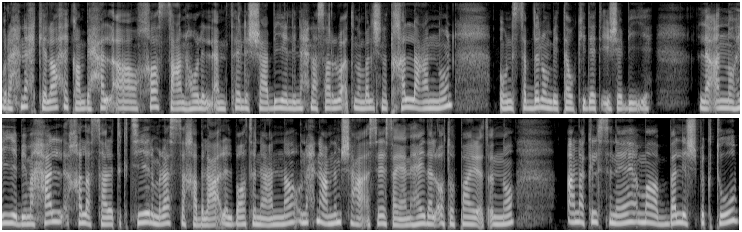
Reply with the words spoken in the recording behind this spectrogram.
ورح نحكي لاحقا بحلقة خاصة عن هول الأمثال الشعبية اللي نحن صار الوقت إنه نبلش نتخلى عنهم ونستبدلهم بتوكيدات إيجابية. لأنه هي بمحل خلص صارت كتير مرسخة بالعقل الباطني عنا ونحن عم نمشي على أساسها. يعني هيدا الأوتو بايلوت إنه أنا كل سنة ما ببلش بكتب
